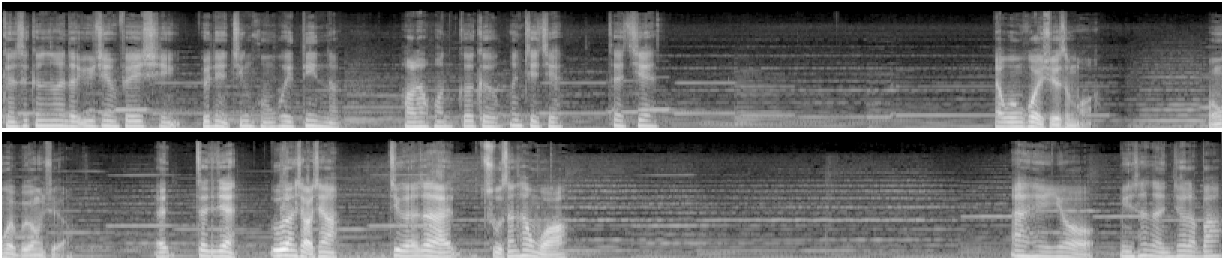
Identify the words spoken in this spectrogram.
可是刚刚的御剑飞行有点惊魂未定呢。好了，黄哥哥，温姐姐，再见。要温慧学什么？文会不用学了。哎，再见，路上小心啊！记得再来蜀山看我哦。哎呦，迷上人家了吧？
